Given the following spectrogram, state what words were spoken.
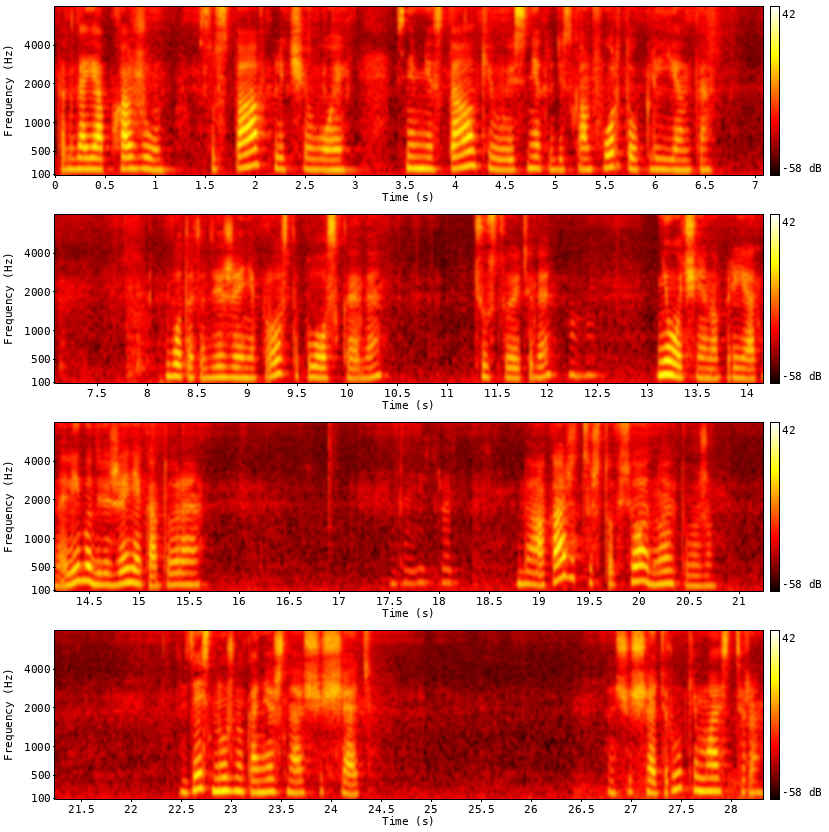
когда я обхожу сустав плечевой, с ним не сталкиваюсь, нету дискомфорта у клиента. Вот это движение просто плоское, да? Чувствуете, да? Угу. Не очень оно приятное. Либо движение, которое... Да, есть разница. Да, окажется, что все одно и то же. Здесь нужно, конечно, ощущать. Ощущать руки мастера.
